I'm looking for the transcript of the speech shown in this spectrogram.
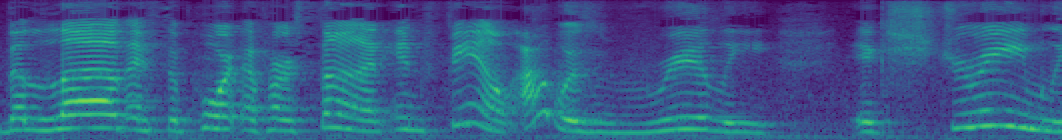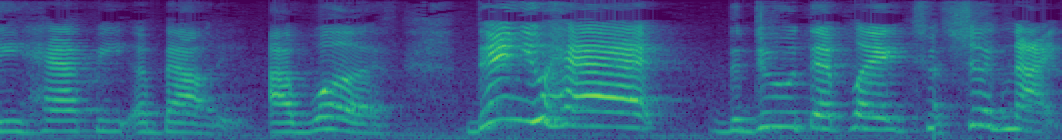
the love and support of her son in film. I was really extremely happy about it. I was. Then you had the dude that played Suge Knight.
